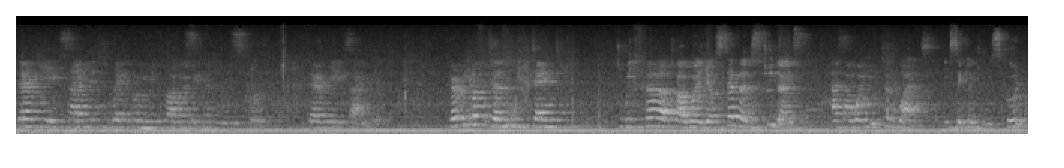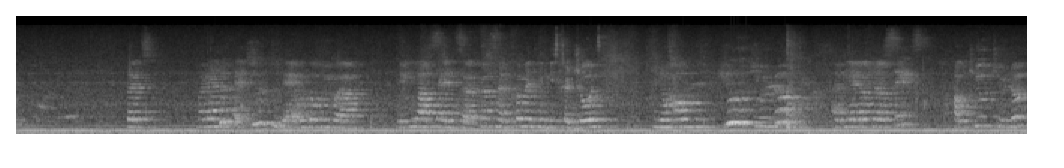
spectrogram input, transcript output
very excited to welcome you to our secondary school. Very excited. Very often we tend to refer to our year 7 students as our little ones in secondary school. But when I look at you today, although we were making ourselves a personal comment with Mr. Jones, you know how cute you look at the end of your 6, how cute you look,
